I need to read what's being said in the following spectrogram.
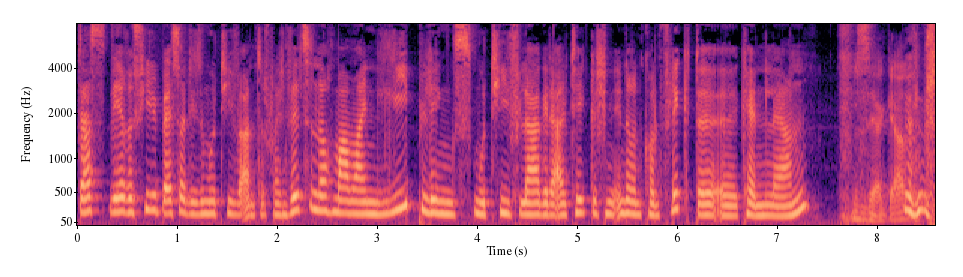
das wäre viel besser, diese Motive anzusprechen. Willst du noch mal meine Lieblingsmotivlage der alltäglichen inneren Konflikte äh, kennenlernen? Sehr gerne.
